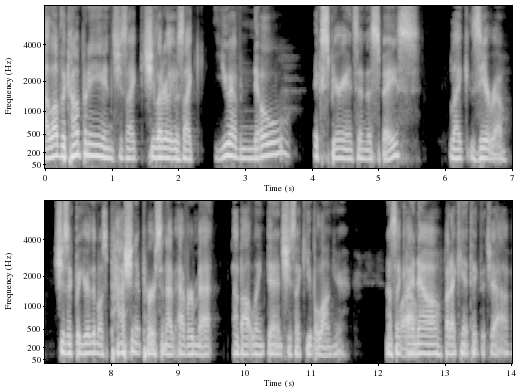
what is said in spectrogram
"I love the company." And she's like, she literally was like, "You have no experience in this space, like zero." She's like, "But you're the most passionate person I've ever met about LinkedIn." She's like, "You belong here." I was like, wow. I know, but I can't take the job.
